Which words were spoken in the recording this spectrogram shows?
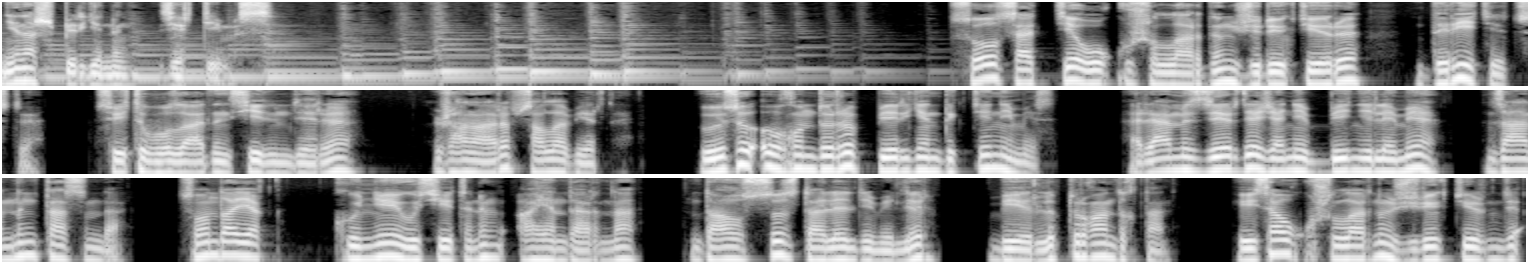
нен ашып бергенін зерттейміз. Сол сәтте оқушылардың жүректері дір ете түсті. Сөйтіп олардың сенімдері жанарып сала берді. Өзі ұғындырып бергендіктен емес рәміздерде және бейнелеме заңның тасында сондай ақ көне өсиетінің аяндарына дауыссыз дәлелдемелер беріліп тұрғандықтан иса оқушыларының жүректерінде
